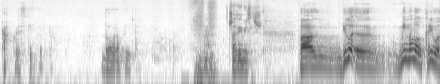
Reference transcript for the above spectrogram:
Kako je stigo tu? Dobro pitanje. Šta ti misliš? Pa, bilo, e, mi malo krivo e,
